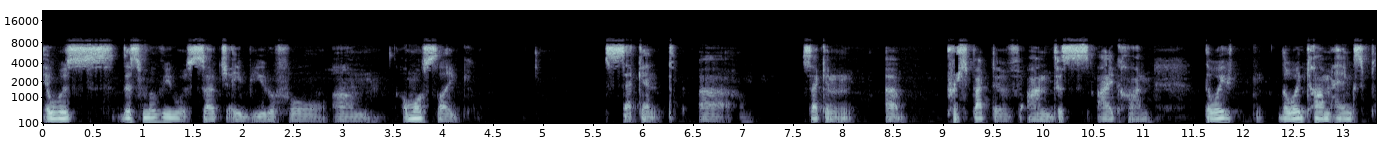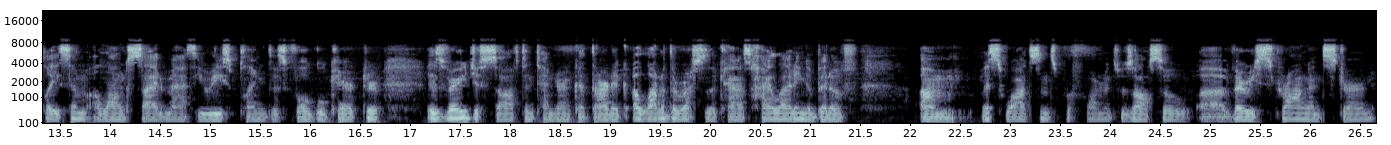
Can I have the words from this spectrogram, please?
It was this movie was such a beautiful, um, almost like second uh, second uh, perspective on this icon. The way the way Tom Hanks plays him alongside Matthew Rhys playing this Vogel character is very just soft and tender and cathartic. A lot of the rest of the cast highlighting a bit of um, Miss Watson's performance was also uh, very strong and stern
